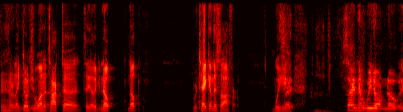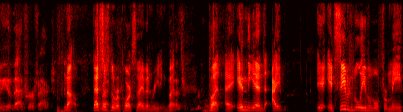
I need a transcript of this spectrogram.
And they're like, "Don't you want to talk to to the other?" Nope, nope. We're taking this offer. We. Side note: We don't know any of that for a fact. no. That's just the reports that I've been reading. But but uh, in the end, I it, it seems believable for me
